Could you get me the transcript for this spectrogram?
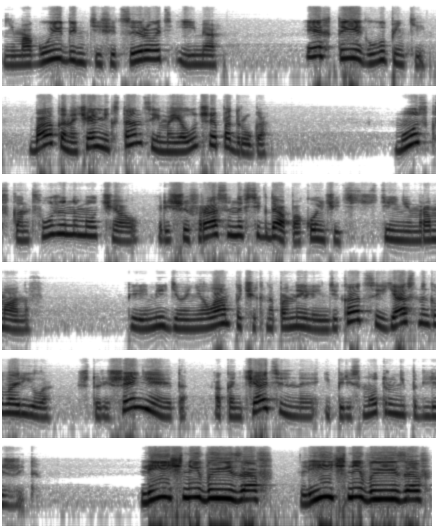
«Не могу идентифицировать имя». «Эх ты, глупенький! Бака – начальник станции и моя лучшая подруга». Мозг сконфуженно молчал, решив раз и навсегда покончить с чтением романов. Перемигивание лампочек на панели индикации ясно говорило, что решение это окончательное и пересмотру не подлежит. «Личный вызов! Личный вызов!»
